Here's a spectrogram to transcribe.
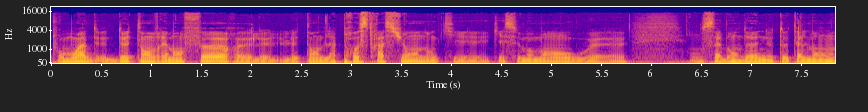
pour moi, deux, deux temps vraiment forts. le, le temps de la prostration, donc qui est, qui est ce moment où euh, on s'abandonne totalement.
